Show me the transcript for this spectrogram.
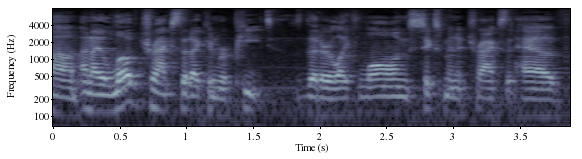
Um, and I love tracks that I can repeat, that are like long six minute tracks that have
